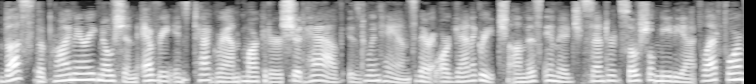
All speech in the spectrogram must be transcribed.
Thus the primary notion every Instagram marketer should have is to enhance their organic reach on this image-centered social media platform.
